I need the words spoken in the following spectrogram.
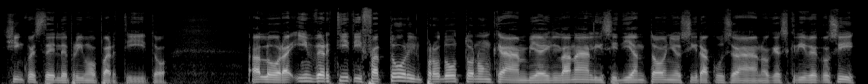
5 Stelle primo partito. Allora, invertiti i fattori, il prodotto non cambia, l'analisi di Antonio Siracusano che scrive così.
